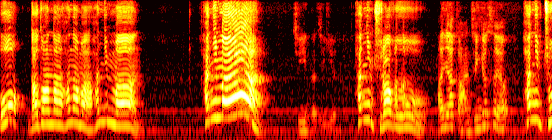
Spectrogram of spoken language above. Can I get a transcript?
어? 나도 하나, 하나만, 한 입만! 한 입만! 지긴다 지기야 한 입 주라고! 아니 아까 안 챙겼어요? 한 입 줘!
